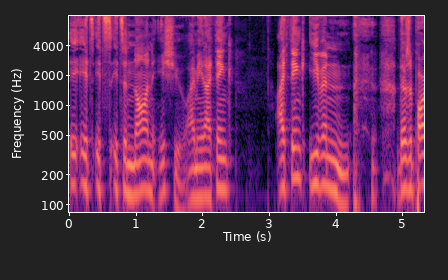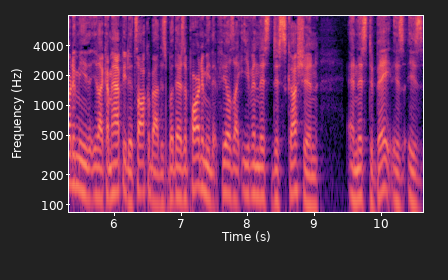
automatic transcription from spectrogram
it- it's it's it's a non-issue. I mean, I think. I think even there's a part of me that like I'm happy to talk about this, but there's a part of me that feels like even this discussion and this debate is is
